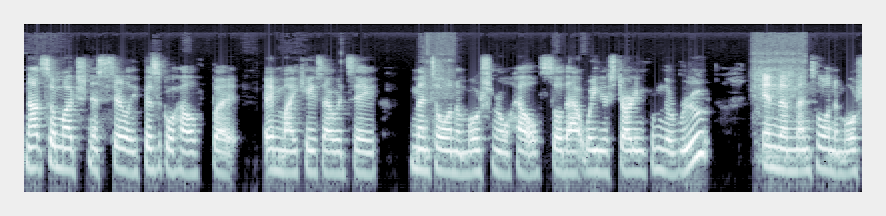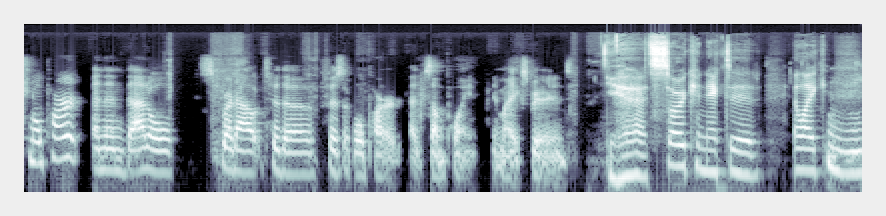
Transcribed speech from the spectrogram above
not so much necessarily physical health but in my case i would say mental and emotional health so that way you're starting from the root in the mental and emotional part and then that'll spread out to the physical part at some point in my experience Yeah, it's so connected. Like Mhm.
